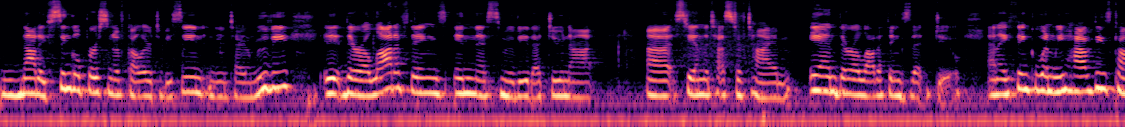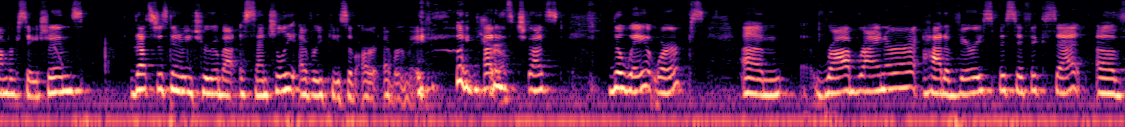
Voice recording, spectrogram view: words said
not a single person of color to be seen in the entire movie. It, there are a lot of things in this movie that do not uh, stand the test of time, and there are a lot of things that do. And I think when we have these conversations, that's just going to be true about essentially every piece of art ever made. like, that True. is just the way it works. Um, Rob Reiner had a very specific set of,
